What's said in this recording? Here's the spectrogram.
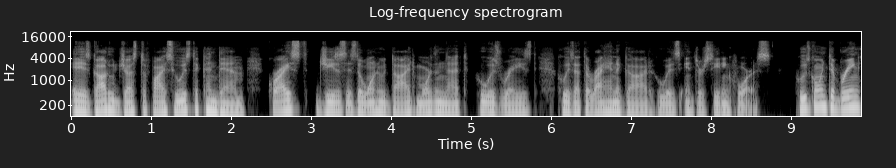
It is God who justifies, who is to condemn. Christ Jesus is the one who died, more than that, who was raised, who is at the right hand of God, who is interceding for us. Who's going to bring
